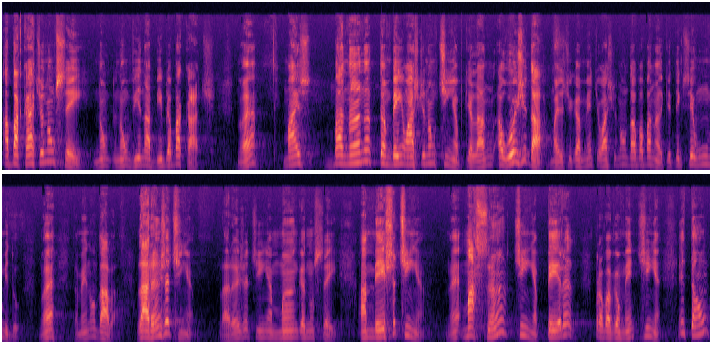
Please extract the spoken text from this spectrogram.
abacate eu não sei, não, não vi na Bíblia abacate, não é? Mas banana também eu acho que não tinha, porque lá hoje dá, mas antigamente eu acho que não dava banana, porque tem que ser úmido, não é? Também não dava. Laranja tinha, laranja tinha, manga não sei, ameixa tinha, né? Maçã tinha, pera provavelmente tinha. Então,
